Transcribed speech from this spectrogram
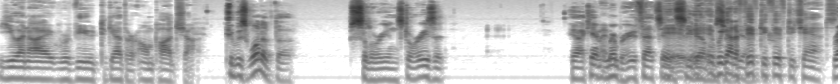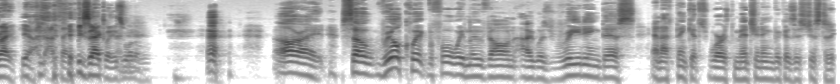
you and I reviewed together on Podshot. It was one of the Silurian stories that. Yeah, I can't remember if that's in Sea Devils. We got a 50 50 chance. Right, yeah. I think. exactly. It's one of them. All right. So, real quick before we moved on, I was reading this and I think it's worth mentioning because it's just a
